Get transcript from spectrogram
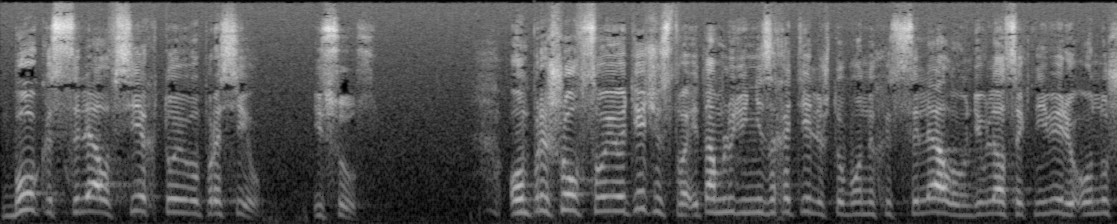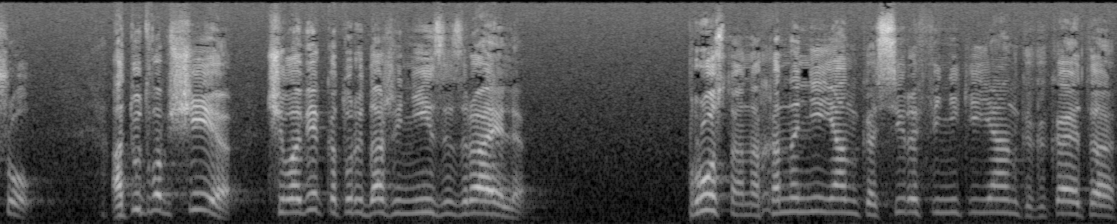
Бог исцелял всех, кто его просил. Иисус. Он пришел в свое отечество, и там люди не захотели, чтобы он их исцелял, он удивлялся их неверию, он ушел. А тут вообще человек, который даже не из Израиля. Просто она хананиянка, сирофиникиянка, какая-то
